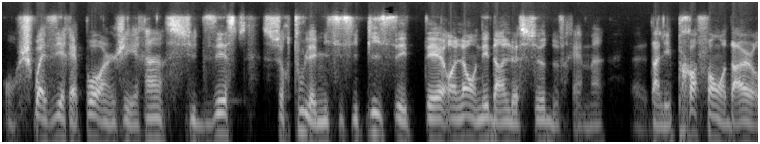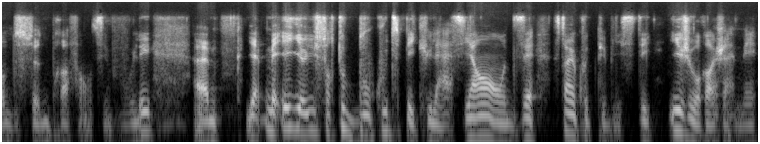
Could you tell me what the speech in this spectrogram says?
on choisirait pas un gérant sudiste. Surtout le Mississippi, c'était là, on est dans le sud vraiment. Euh, dans les profondeurs du sud profond, si vous voulez. Euh, mais il y a eu surtout beaucoup de spéculations. On disait, c'est un coup de publicité, il jouera jamais.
